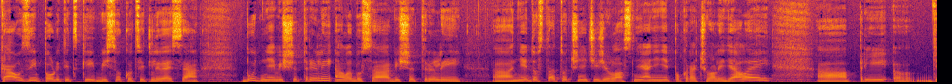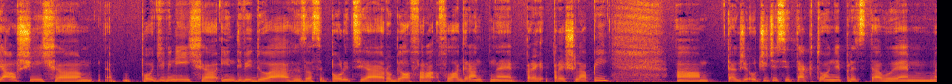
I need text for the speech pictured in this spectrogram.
Kauzy politicky vysokocitlivé sa buď nevyšetrili, alebo sa vyšetrili e, nedostatočne, čiže vlastne ani nepokračovali ďalej. Pri e, ďalších e, podivných individuách zase policia robila flagrantné prešľapy. Takže určite si takto nepredstavujem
